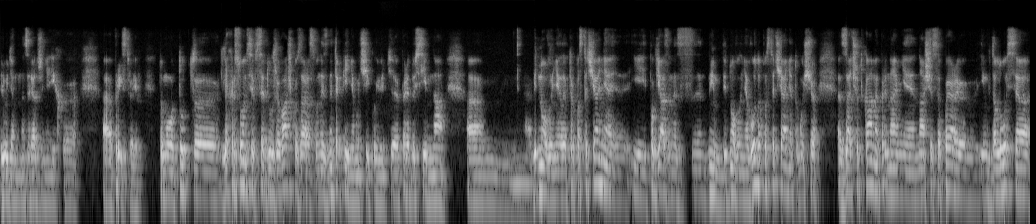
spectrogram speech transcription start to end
людям, на зарядження їх е, пристроїв. Тому тут е, для херсонців все дуже важко. Зараз вони з нетерпінням очікують е, передусім на е, відновлення електропостачання і пов'язане з ним відновлення водопостачання, тому що за чутками, принаймні, наші сапери їм вдалося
